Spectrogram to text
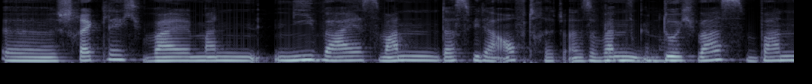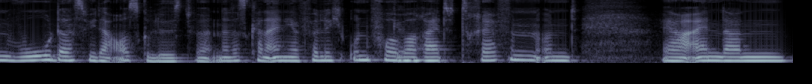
äh, schrecklich, weil man nie weiß, wann das wieder auftritt. Also wann, genau. durch was, wann, wo das wieder ausgelöst wird. Ne? Das kann einen ja völlig unvorbereitet genau. treffen und ja, einen dann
